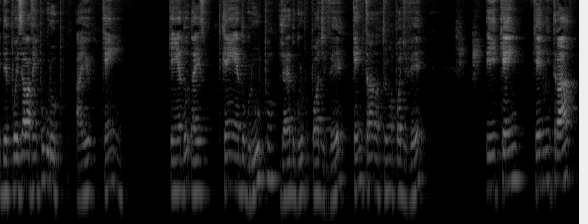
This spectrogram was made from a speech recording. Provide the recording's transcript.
e depois ela vem pro grupo. Aí quem, quem, é do, daí, quem é do grupo, já é do grupo, pode ver. Quem entrar na turma pode ver. E quem, quem não entrar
